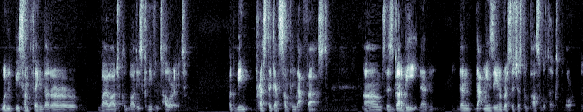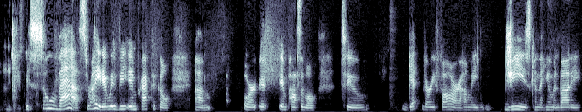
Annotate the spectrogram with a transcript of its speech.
wouldn't be something that our biological bodies can even tolerate. Like being pressed against something that fast. Um, so there's got to be then. Then that means the universe is just impossible to explore. Anybody's it's so vast, right? It would be impractical, um, or it, impossible to get very far. How many G's can the human body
